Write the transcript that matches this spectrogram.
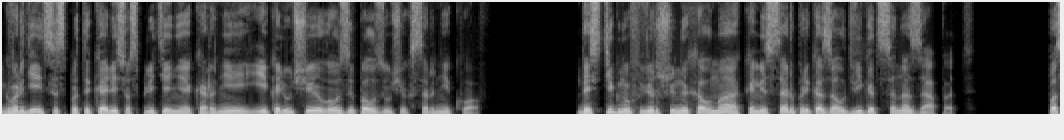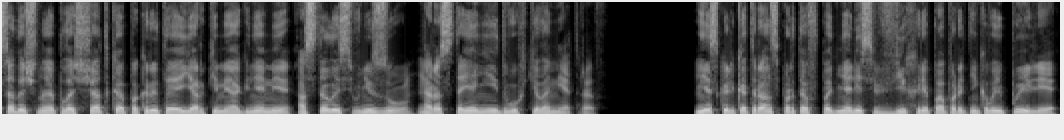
Гвардейцы спотыкались о сплетение корней и колючие лозы ползучих сорняков. Достигнув вершины холма, комиссар приказал двигаться на запад. Посадочная площадка, покрытая яркими огнями, осталась внизу, на расстоянии двух километров. Несколько транспортов поднялись в вихре папоротниковой пыли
